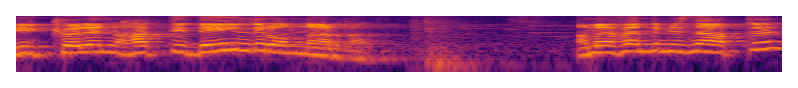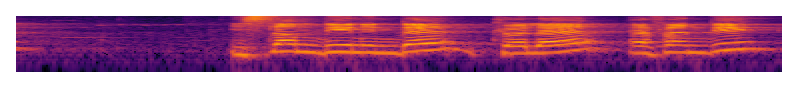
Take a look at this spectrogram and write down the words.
bir kölenin haddi değildir onlardan. Ama Efendimiz ne yaptı? İslam dininde köle, efendi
